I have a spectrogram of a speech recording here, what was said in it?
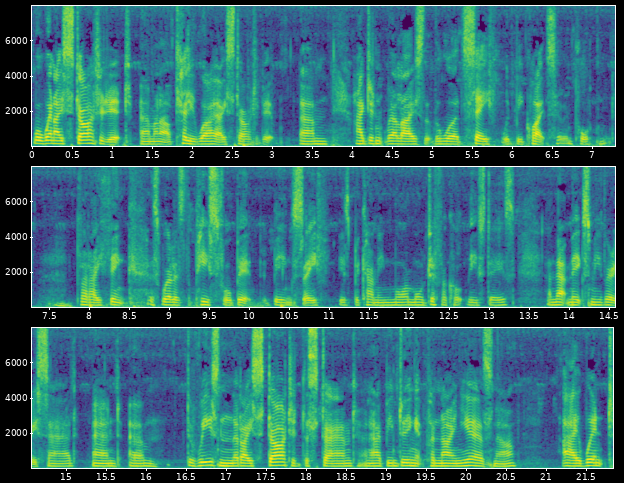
well, when I started it, um, and I'll tell you why I started it. Um, I didn't realize that the word "safe" would be quite so important. But I think, as well as the peaceful bit, being safe is becoming more and more difficult these days, and that makes me very sad. And um, the reason that I started the stand, and I've been doing it for nine years now, I went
